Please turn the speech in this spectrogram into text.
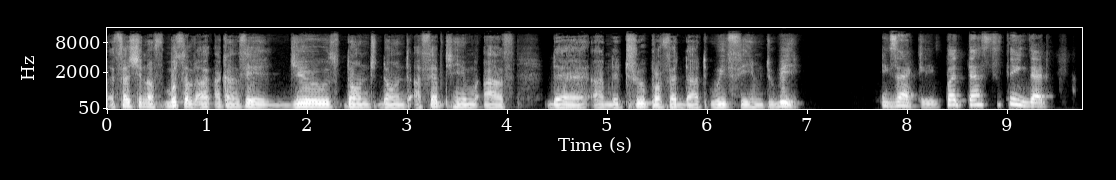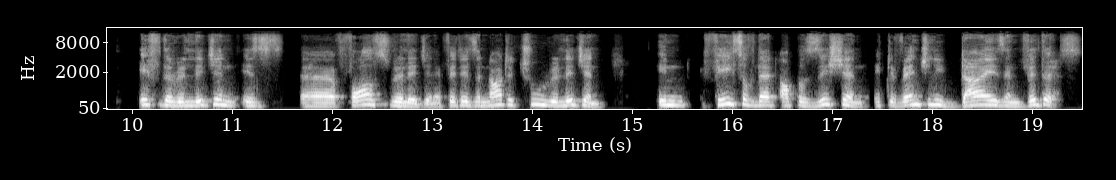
a section of most of the, I can say Jews don't don't accept him as the um, the true prophet that we see him to be. Exactly, but that's the thing that if the religion is uh, false religion, if it is a, not a true religion, in face of that opposition, it eventually dies and withers.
